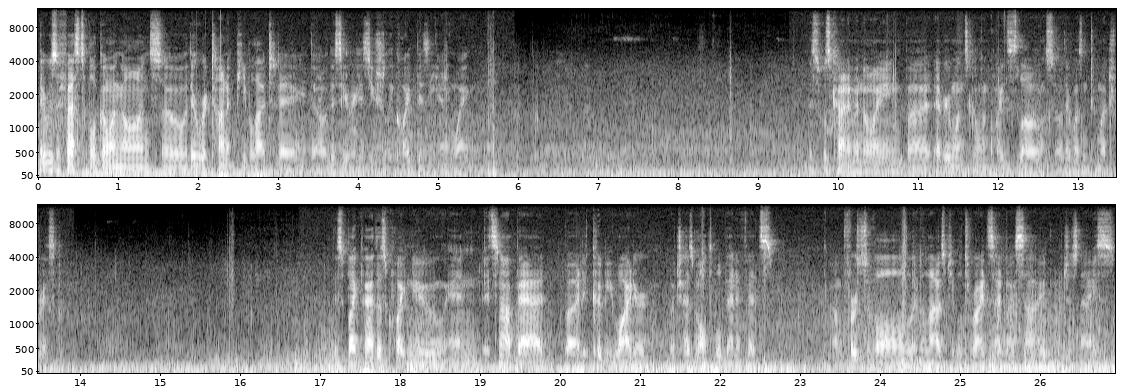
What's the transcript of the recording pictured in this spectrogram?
There was a festival going on, so there were a ton of people out today, though this area is usually quite busy anyway. This was kind of annoying, but everyone's going quite slow, so there wasn't too much risk. This bike path is quite new, and it's not bad, but it could be wider, which has multiple benefits. Um, first of all, it allows people to ride side by side, which is nice.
